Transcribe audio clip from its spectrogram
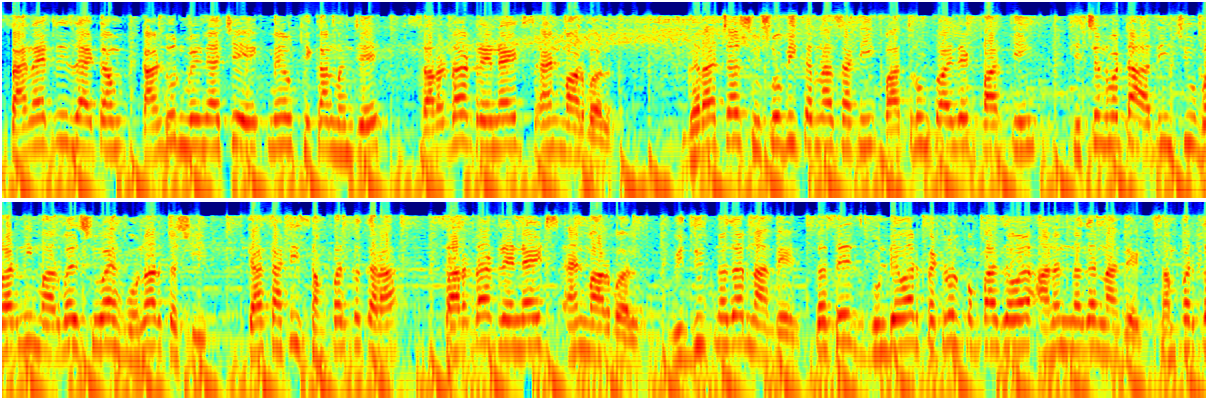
sanitaries item तांडून मिळण्याचे एकमेव ठिकाण म्हणजे सारडा ड्रेनाईट्स अँड मार्बल. घराच्या सुशोभीकरणासाठी बाथरूम टॉयलेट पार्किंग किचनवटा आदींची उभारणी मार्बलशिवाय होणार कशी? त्यासाठी संपर्क करा. सारडा ड्रेनाइट्स अँड मार्बल विद्युत नगर नांदेड तसेच गुंडेवार पेट्रोल पंपाजवळ आनंदनगर नांदेड. संपर्क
